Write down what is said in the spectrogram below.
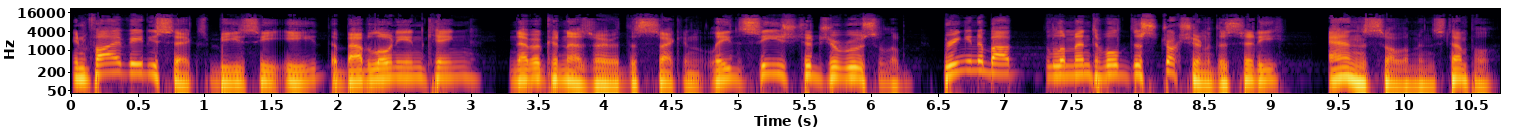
In 586 BCE, the Babylonian king Nebuchadnezzar II laid siege to Jerusalem, bringing about the lamentable destruction of the city and Solomon's temple.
